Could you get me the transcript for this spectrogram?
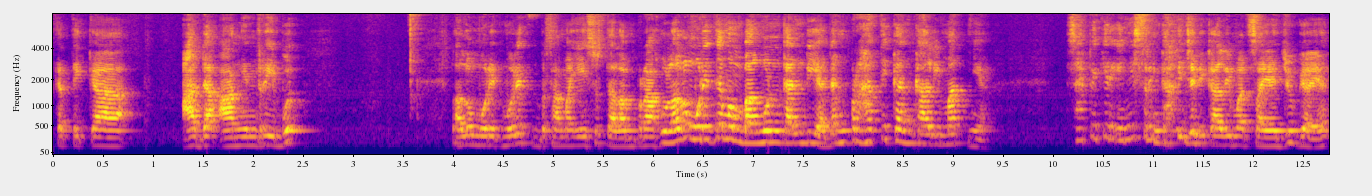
ketika ada angin ribut? Lalu murid-murid bersama Yesus dalam perahu. Lalu muridnya membangunkan dia. Dan perhatikan kalimatnya. Saya pikir ini sering kali jadi kalimat saya juga ya.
